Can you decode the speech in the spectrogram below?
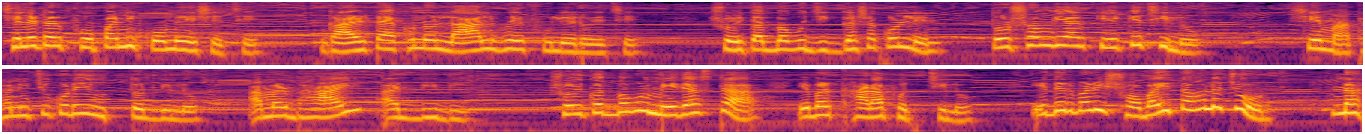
ছেলেটার ফোপানি কমে এসেছে। গালটা এখনও লাল হয়ে ফুলে রয়েছে। সৈকতবাবু জিজ্ঞাসা করলেন, তোর সঙ্গে আর কে কে ছিল? সে মাথা নিচু করেই উত্তর দিল, আমার ভাই আর দিদি। সৈকতবাবুর মেজাজটা এবার খারাপ হচ্ছিল। এদের বাড়ির সবাই তাহলে চোর? না,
